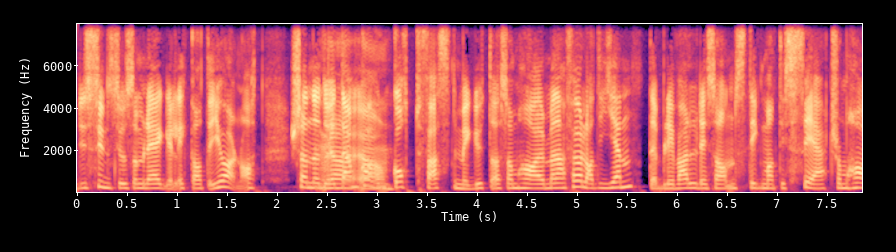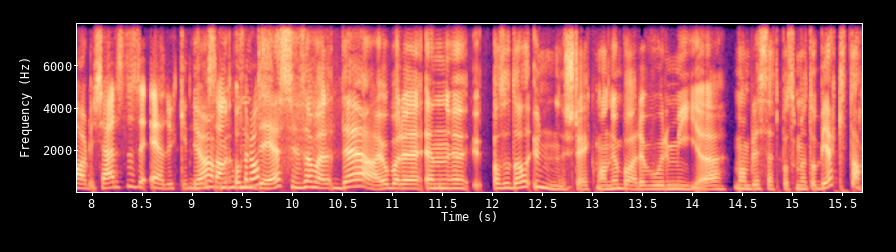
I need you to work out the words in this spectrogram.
de syns jo som regel ikke at det gjør noe. Skjønner du? Ja, de kan ja. godt feste med gutter som har, men jeg føler at jenter blir veldig sånn stigmatisert. Som har du kjæreste, så er du ikke Ja, interessant men, for oss. det synes jeg bare, det er jo bare en altså Da understreker man jo bare hvor mye man blir sett på som et objekt. da.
